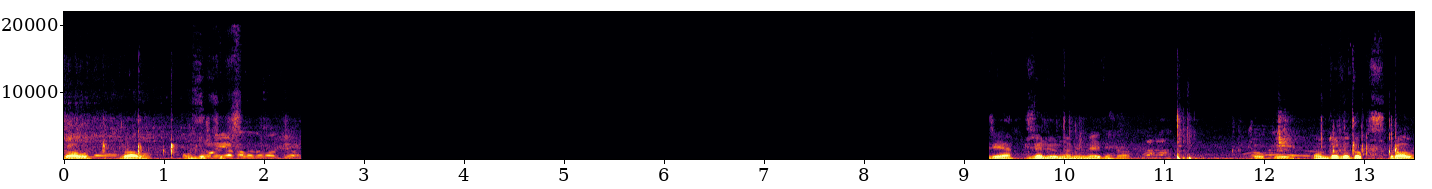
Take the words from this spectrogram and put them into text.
Bravo. Bravo. 14 Sonra 8. yakaladım az ya. Ya, güzel yorumlanmaydı. Çok iyi. 14'e 9. Bravo.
